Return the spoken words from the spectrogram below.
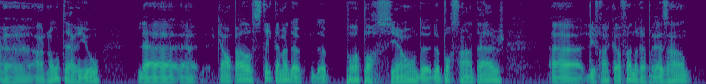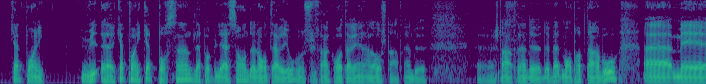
en Ontario, quand on parle strictement de, de proportion, de, de pourcentage, les francophones représentent 4,4 4,4% euh, de la population de l'Ontario. je suis franco-ontarien, alors je suis en train de euh, en train de, battre mon propre tambour. Euh, mais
